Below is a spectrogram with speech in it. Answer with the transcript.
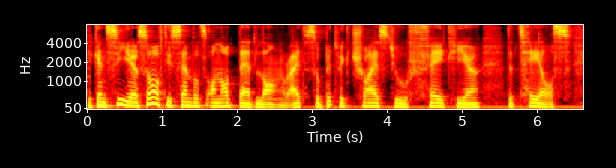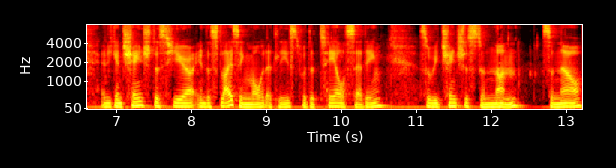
You can see here some of these samples are not that long, right? So Bitwig tries to fake here the tails and you can change this here in the slicing mode at least with the tail setting. So we change this to none. So now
